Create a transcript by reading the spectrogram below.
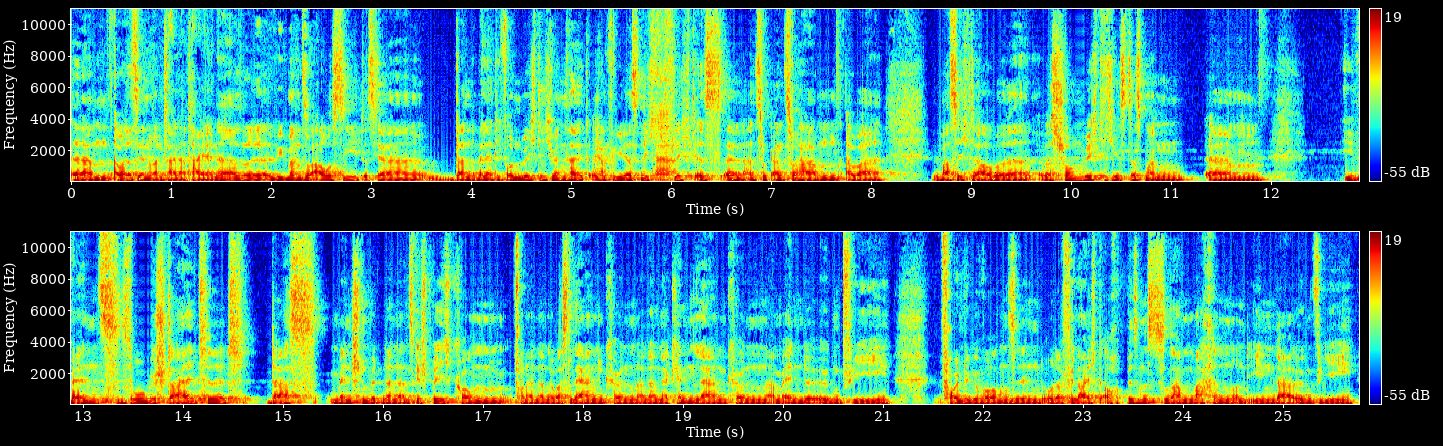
Ähm, aber das ist ja nur ein kleiner Teil. Ne? Also wie man so aussieht, ist ja dann relativ unwichtig, wenn halt irgendwie das nicht Pflicht ist, einen Anzug anzuhaben. Aber was ich glaube, was schon wichtig ist, dass man ähm, Events so gestaltet, dass Menschen miteinander ins Gespräch kommen, voneinander was lernen können, einander kennenlernen können, am Ende irgendwie Freunde geworden sind oder vielleicht auch Business zusammen machen und ihnen da irgendwie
